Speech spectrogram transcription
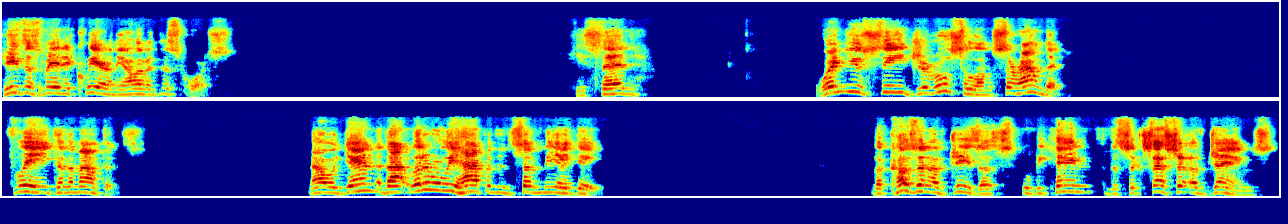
Jesus made it clear in the Olivet Discourse. He said, When you see Jerusalem surrounded, flee to the mountains. Now, again, that literally happened in 70 AD. The cousin of Jesus, who became the successor of James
